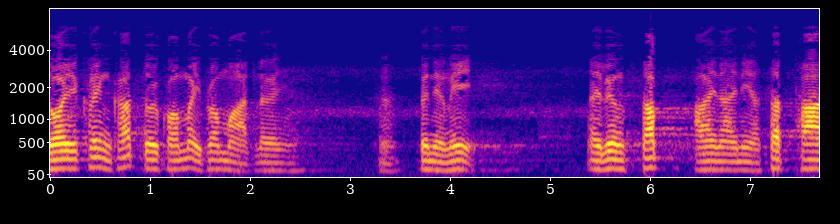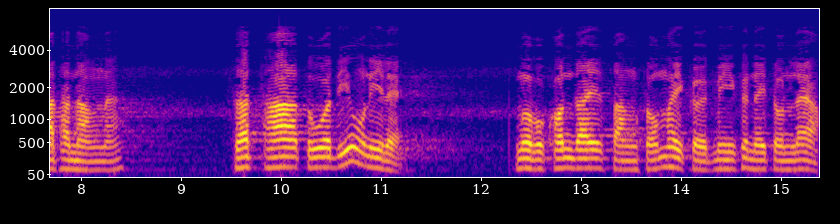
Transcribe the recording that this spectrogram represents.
โดยเคร่งครัดโดยความไม่ประมาทเลยเป็นอย่างนี้ไอเรื่องทรัพย์ภายในเนี่ยศรัทธาทนังนะศรัทธาตัวเดียวนี่แหละ เมื่อบุคคลใดสั่งสมให้เกิดมีขึ้นในตนแล้ว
